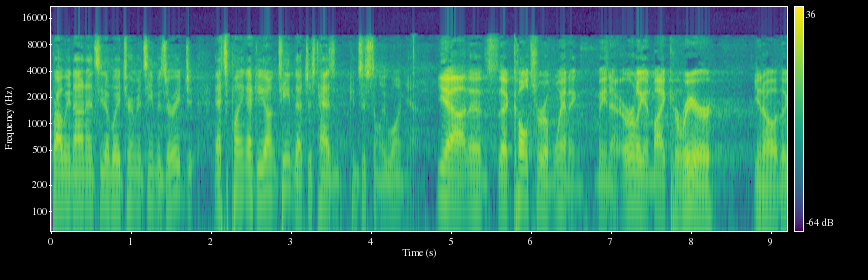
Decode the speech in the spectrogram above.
probably non NCAA tournament team, Missouri. That's playing like a young team that just hasn't consistently won yet. Yeah, that's the culture of winning. I mean, early in my career, you know, the,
